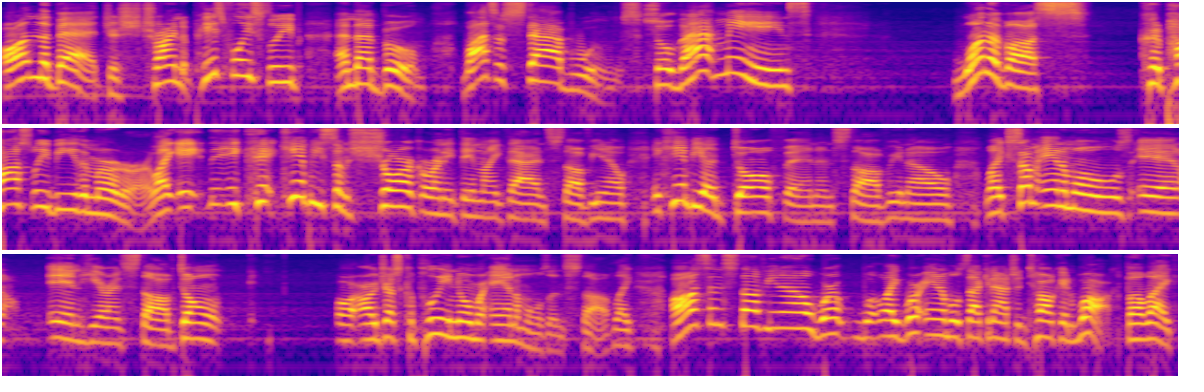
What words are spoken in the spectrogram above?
on the bed, just trying to peacefully sleep, and then boom, lots of stab wounds. So that means one of us could possibly be the murderer. Like, it, it can't be some shark or anything like that and stuff, you know? It can't be a dolphin and stuff, you know? Like, some animals in in here and stuff don't are, are just completely normal animals and stuff. Like us and stuff, you know, we're, we're like we're animals that can actually talk and walk. But like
